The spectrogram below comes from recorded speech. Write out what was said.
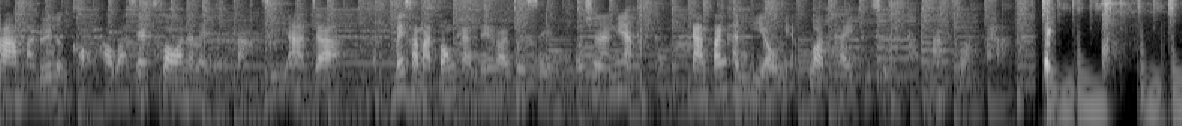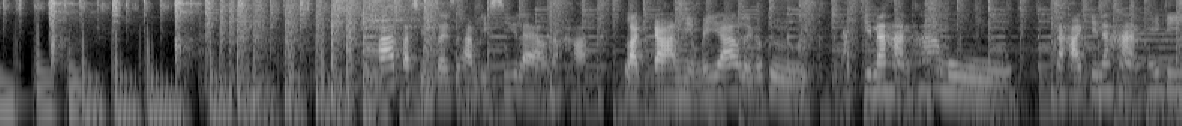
ตามมาด้วยเรื่องของภาวะแทรกซ้อนอะไรต่างๆ ที่อาจจะไม่สามารถป้องกันได้ร้อยเปอร์เซ็นต์เพราะฉะนั้นเนี่ยการตั้งครรภ์เดี่ยวเนี่ยปลอดภัยที่สุดมากกว่าค่ะ ใจจะทำอีซี่แล้วนะคะ หลักการเนี่ยไม่ยากเลยก็คือกินอาหาร 5 หมู่นะคะ กินอาหารให้ดี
